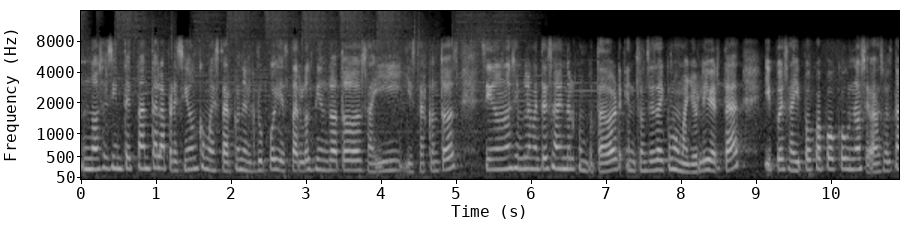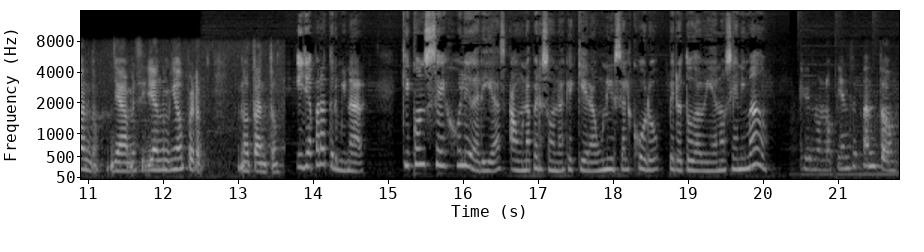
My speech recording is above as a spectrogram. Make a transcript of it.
no se siente tanta la presión como estar con el grupo y estarlos viendo a todos ahí y estar con todos, sino uno simplemente está viendo el computador, entonces hay como mayor libertad y pues ahí poco a poco uno se va soltando. Ya me sigue dando miedo, pero no tanto. Y ya para terminar, ¿qué consejo le darías a una persona que quiera unirse al coro pero todavía no se ha animado? Que no lo piense tanto.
